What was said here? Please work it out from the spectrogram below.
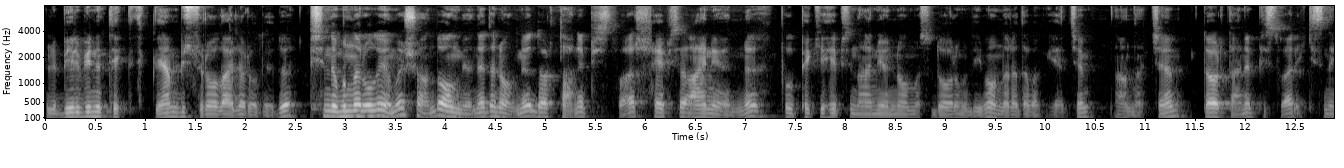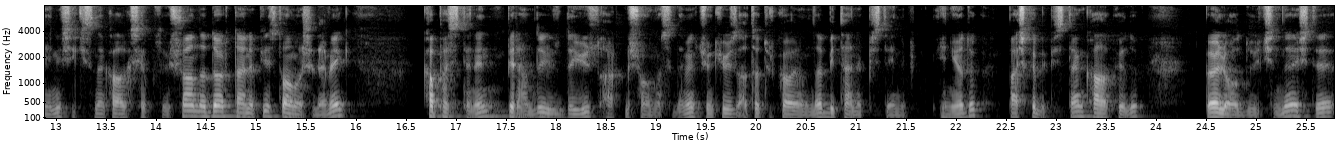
böyle birbirini tetikleyen bir sürü olaylar oluyordu. Şimdi bunlar oluyor mu? Şu anda olmuyor. Neden olmuyor? Dört tane pist var. Hepsi aynı yönlü. Bu peki hepsinin aynı yönlü olması doğru mu değil mi? Onlara da bak geleceğim. Anlatacağım. Dört tane pist var. İkisine iniş, ikisine kalkış yapılıyor. Şu anda dört tane pist olması demek kapasitenin bir anda %100 artmış olması demek. Çünkü biz Atatürk Havalimanı'nda bir tane piste inip iniyorduk. Başka bir pistten kalkıyorduk. Böyle olduğu için de işte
